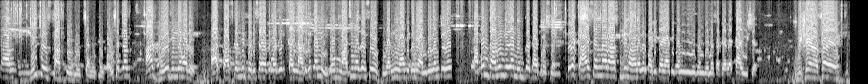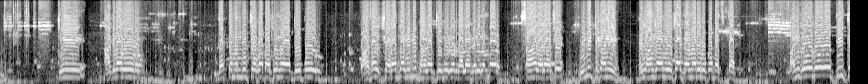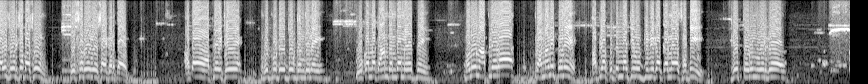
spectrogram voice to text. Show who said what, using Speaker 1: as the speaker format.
Speaker 1: मी चोवीस तास ते न्यूज चॅनल तुम्ही पाहू शकतात. आज धुळे जिल्ह्यामध्ये आज पाचकंदील परिसरामधील काही नागरिकांनी व माजी नगरसेवक यांनी या ठिकाणी आंदोलन केलं. आपण जाणून घेऊया नेमकं काय प्रश्न आहे. तर काय सांगणार आज तुम्ही महानगरपालिका या ठिकाणी निवेदन देण्यासाठी आला? काय विषय?
Speaker 2: विषय असा आहे की आग्रा रोड दत्त मंदिर चौकापासून देवपूर असा शहरातल्या विविध भागात जेमी रोड झाला गली नंबर सहा झाला असे विविध ठिकाणी हे लहान लहान व्यवसाय करणारे लोक बसतात. आणि जवळजवळ तीस चाळीस वर्षापासून हे सर्व व्यवसाय करतायत. आता आपल्या इथे मोठमोठे उद्योगधंदे नाही. लोकांना कामधंदा मिळत नाही. म्हणून आपल्याला प्रामाणिकपणे आपल्या कुटुंबाची उपजीविका करण्यासाठी हे तरुण वर्ग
